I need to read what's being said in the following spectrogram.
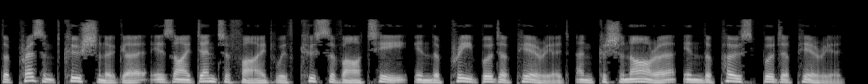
The present Kushinagar is identified with Kusavati in the pre-Buddha period and Kushinara in the post-Buddha period.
